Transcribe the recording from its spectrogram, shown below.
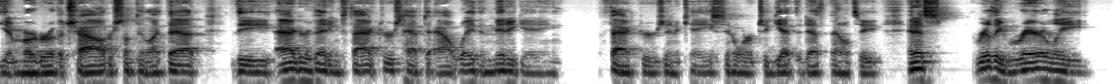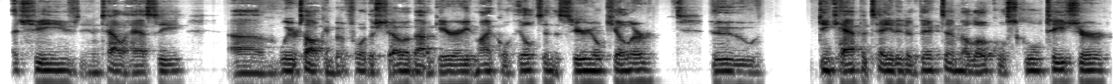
you know murder of a child or something like that the aggravating factors have to outweigh the mitigating factors in a case in order to get the death penalty and it's really rarely achieved in tallahassee um, we were talking before the show about gary michael hilton the serial killer who decapitated a victim a local school teacher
